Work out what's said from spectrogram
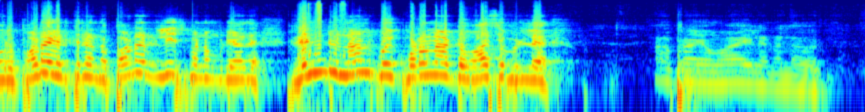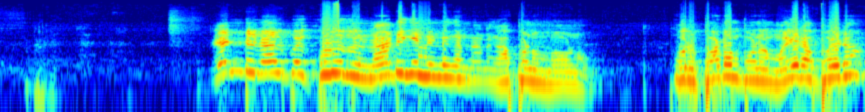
ஒரு படம் எடுத்துட்டு அந்த படம் ரிலீஸ் பண்ண முடியாத ரெண்டு நாள் போய் குடநாட்டு வாசிப்பில்ல அப்புறம் என் வாயில் நல்லா வருது ரெண்டு நாள் போய் குளிரில் நடுங்கி நின்றுங்க நானுங்க அப்பனும் மௌனம் ஒரு படம் போனால் மயிரா போயிடும்.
